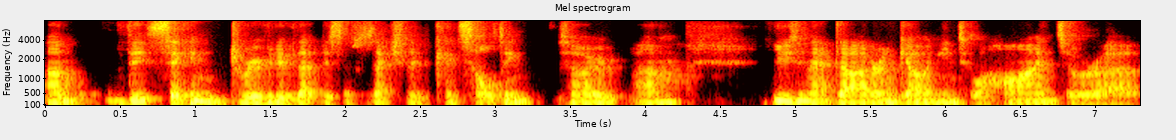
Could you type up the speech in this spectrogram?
Um, the second derivative of that business was actually consulting. So um, using that data and going into a Heinz or a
